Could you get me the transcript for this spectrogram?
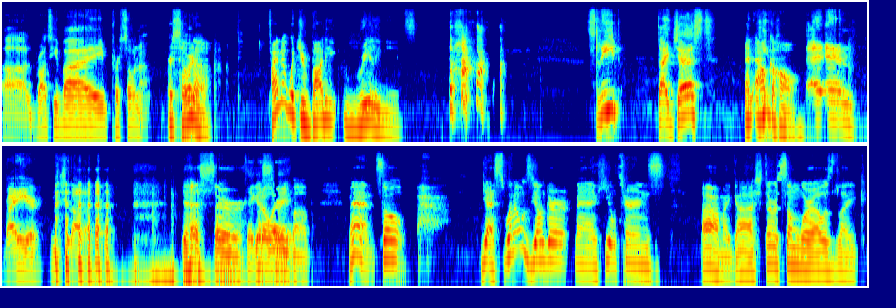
Uh, brought to you by Persona. Persona. Find out what your body really needs. Sleep, digest, and alcohol. and, and right here. yes, sir. Take yes, it away, sir, Bob. Man, so yes, when I was younger, man, heel turns. Oh my gosh, there was somewhere I was like,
